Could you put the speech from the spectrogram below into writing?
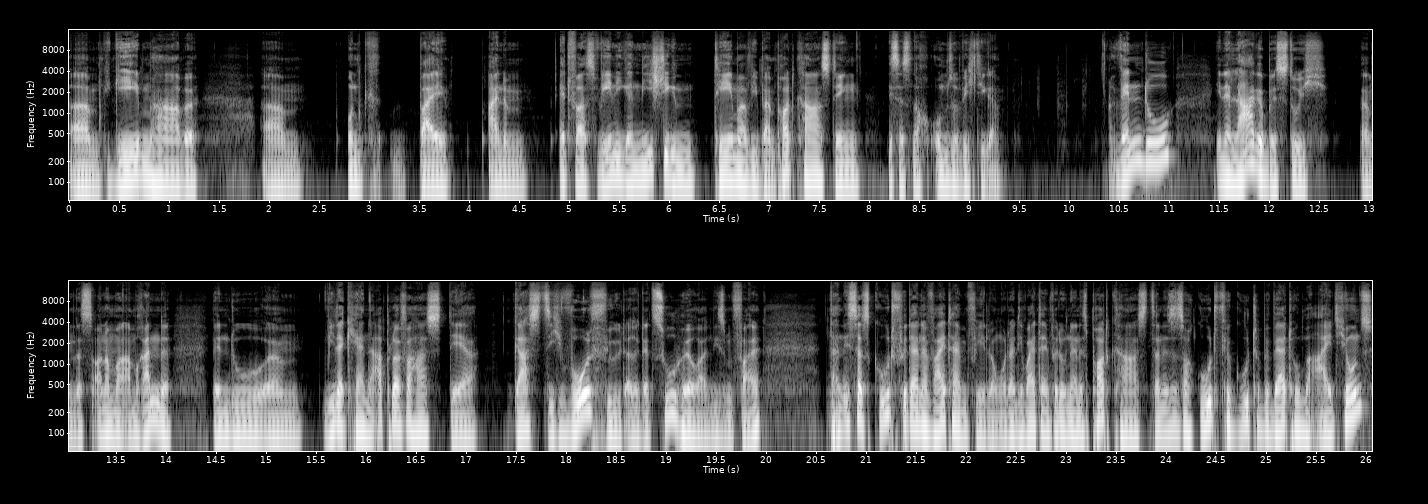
ähm, gegeben habe. Ähm, und bei einem etwas weniger nischigen Thema wie beim Podcasting ist es noch umso wichtiger. Wenn du in der Lage bist, durch ähm, das ist auch nochmal am Rande, wenn du ähm, wiederkehrende Abläufe hast, der Gast sich wohlfühlt, also der Zuhörer in diesem Fall, dann ist das gut für deine Weiterempfehlung oder die Weiterempfehlung deines Podcasts. Dann ist es auch gut für gute Bewertungen bei iTunes.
